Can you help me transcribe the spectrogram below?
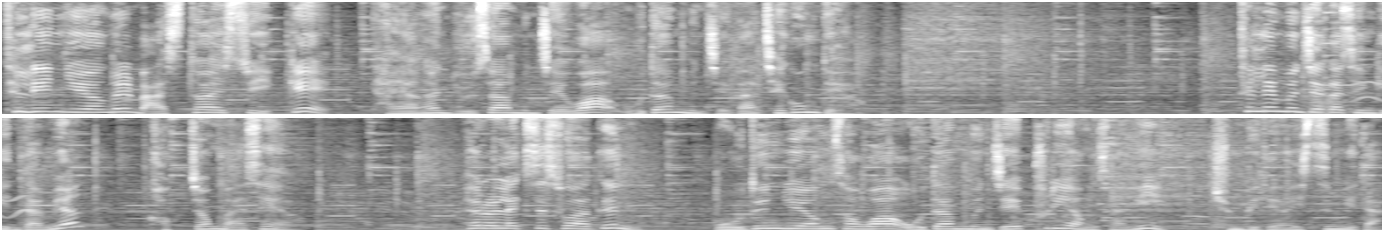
틀린 유형을 마스터할 수 있게 다양한 유사 문제와 오답 문제가 제공돼요. 틀린 문제가 생긴다면 걱정 마세요. 패럴렉스 수학은 모든 유형서와 오답 문제의 풀이 영상이 준비되어 있습니다.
